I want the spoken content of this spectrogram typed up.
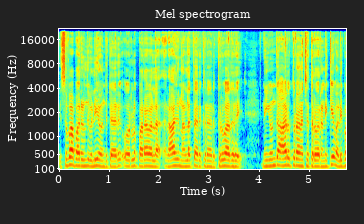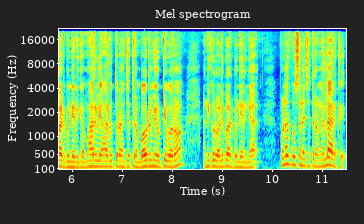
சிவாபாரிலேருந்து வெளியே வந்துட்டார். ஓரளவு பரவாயில்ல. ராகு நல்லா தான் இருக்கிறாரு. திருவாதிரை நீங்கள் வந்து ஆருத்ரா நட்சத்திரம் வர அன்றைக்கி வழிபாடு பண்ணிடுங்க மார்கழி ஆருத்ரா நட்சத்திரம் பௌர்ணமி ஒட்டி வரும். அன்றைக்கி ஒரு வழிபாடு பண்ணிடுங்க புனர்பூச நட்சத்திரம் நல்லா இருக்குது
